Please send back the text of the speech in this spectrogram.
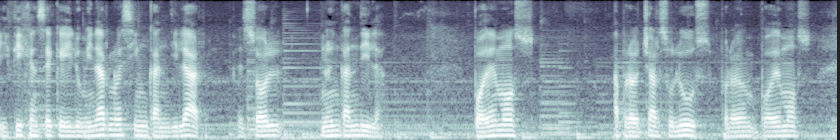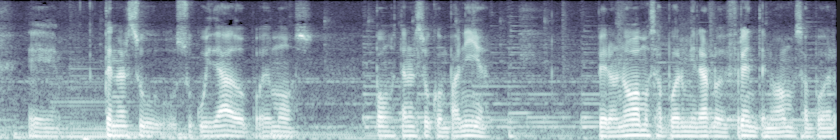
y fíjense que iluminar no es incandilar. El sol no encandila. Podemos aprovechar su luz, podemos eh, tener su, su cuidado, podemos podemos tener su compañía, pero no vamos a poder mirarlo de frente, no vamos a poder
